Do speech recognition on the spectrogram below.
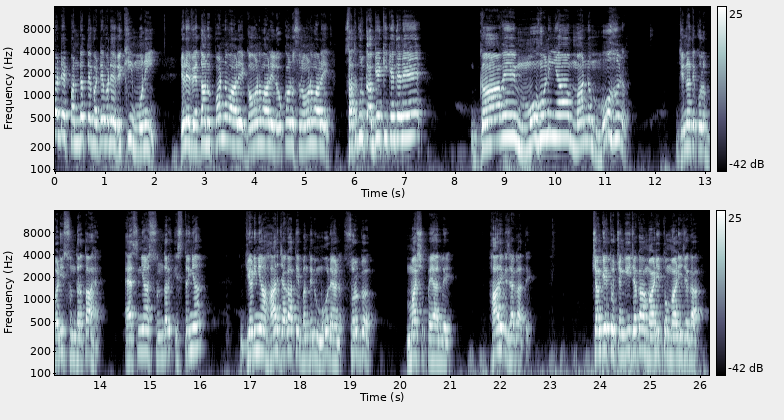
ਵੱਡੇ ਪੰਡਤ ਤੇ ਵੱਡੇ ਵੱਡੇ ਰਿਖੀ ਮੁਨੀ, ਜਿਹੜੇ ਵੇਦਾਂ ਨੂੰ ਪੜਨ ਵਾਲੇ, ਗਾਉਣ ਵਾਲੇ, ਲੋਕਾਂ ਨੂੰ ਸੁਣਾਉਣ ਵਾਲੇ, ਸਤਿਗੁਰੂ ਅੱਗੇ ਕੀ ਕਹਿੰਦੇ ਨੇ? ਗਾਵੇ ਮੋਹਣੀਆਂ ਮਨ ਮੋਹਣ। ਜਿਨ੍ਹਾਂ ਦੇ ਕੋਲ ਬੜੀ ਸੁੰਦਰਤਾ ਹੈ। ਐਸੀਆਂ ਸੁੰਦਰ ਇਸਤਰੀਆਂ ਜਿਹੜੀਆਂ ਹਰ ਜਗ੍ਹਾ ਤੇ ਬੰਦੇ ਨੂੰ ਮੋਹ ਲੈਣ, ਸੁਰਗ ਮਸ਼ ਪਿਆਲੇ, ਹਰ ਇੱਕ ਜਗ੍ਹਾ ਤੇ। ਚੰਗੇ ਤੋਂ ਚੰਗੀ ਜਗ੍ਹਾ, ਮਾੜੀ ਤੋਂ ਮਾੜੀ ਜਗ੍ਹਾ।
